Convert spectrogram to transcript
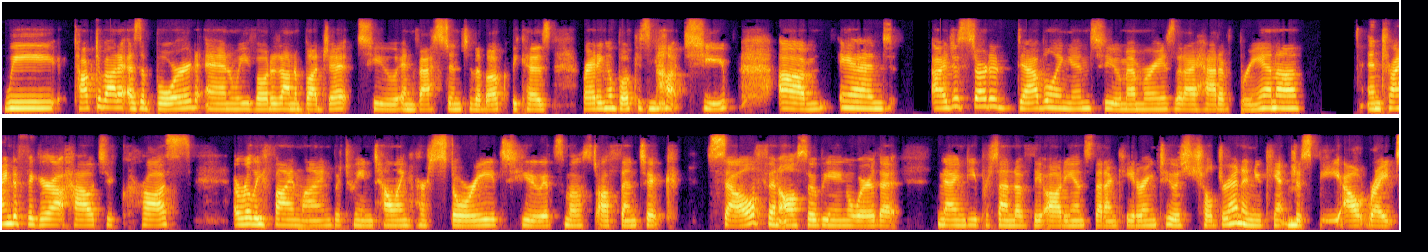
we talked about it as a board and we voted on a budget to invest into the book because writing a book is not cheap. Um, and i just started dabbling into memories that i had of brianna and trying to figure out how to cross a really fine line between telling her story to its most authentic self and also being aware that 90% of the audience that I'm catering to is children, and you can't mm-hmm. just be outright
